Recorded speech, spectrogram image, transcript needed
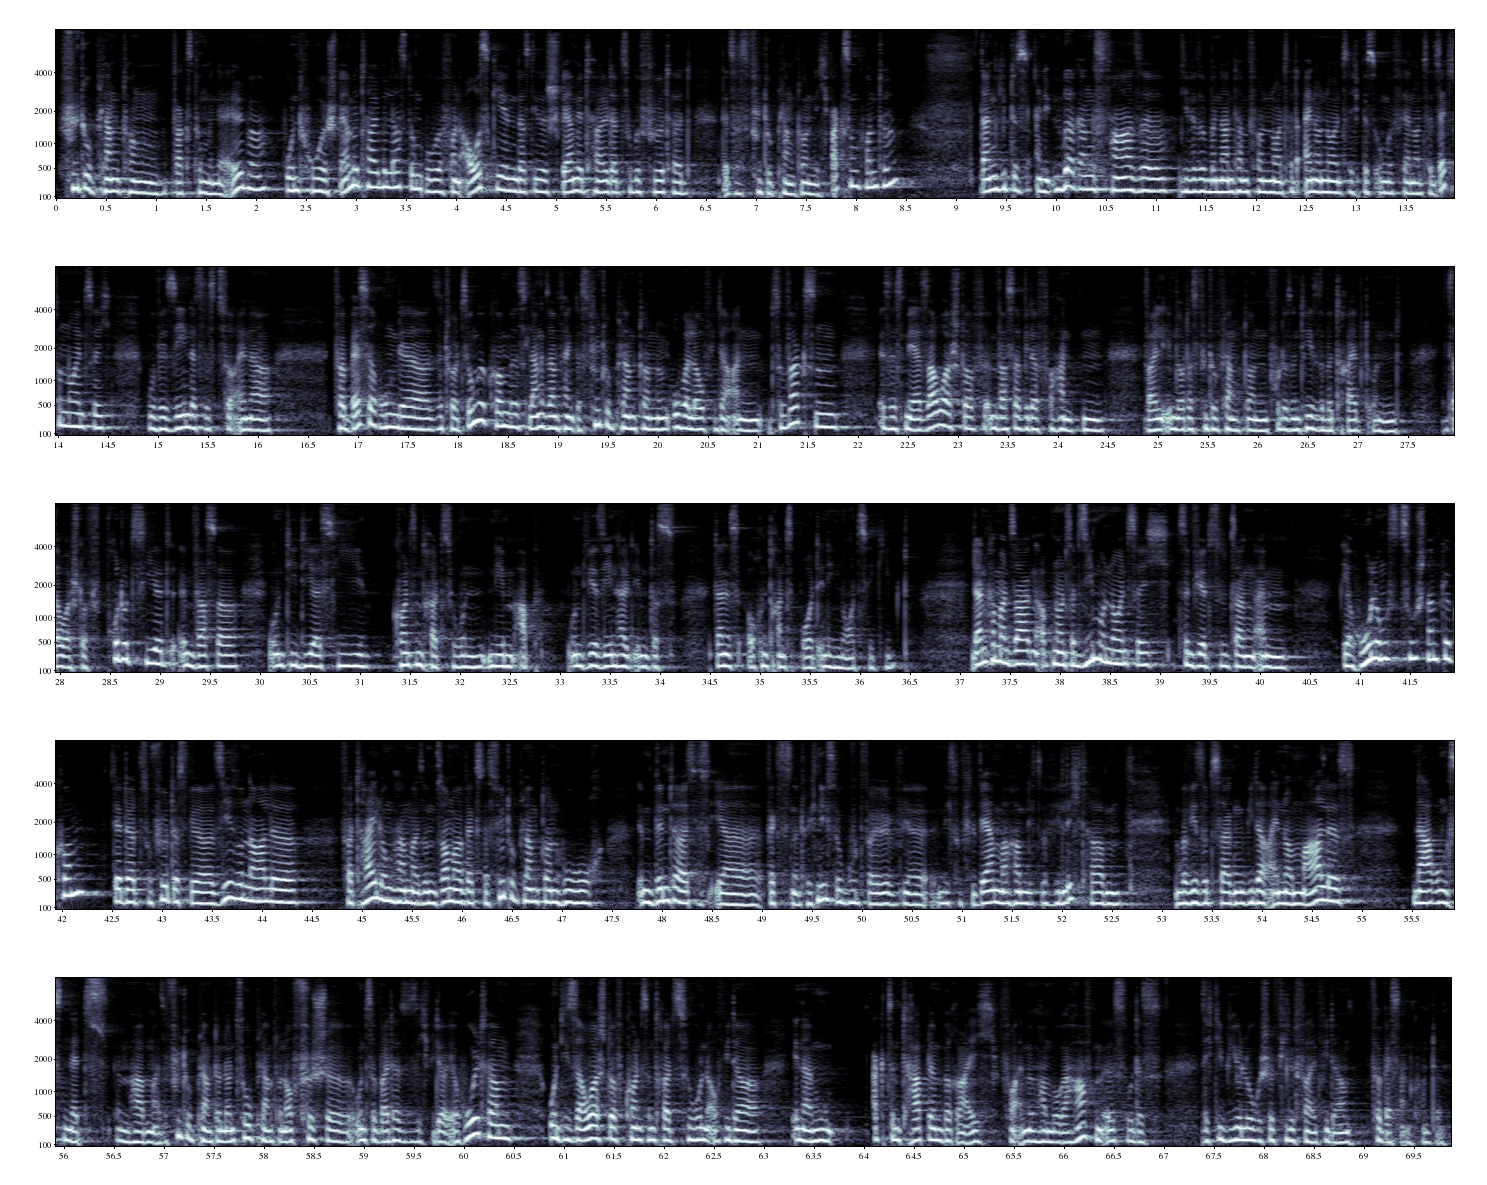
Phytoplanktonwachstum in der Elbe und hohe Schwermetallbelastung, wo wir davon ausgehen, dass dieses Schwermetall dazu geführt hat, dass das Phytoplankton nicht wachsen konnte. Dann gibt es eine Übergangsphase, die wir so benannt haben, von 1991 bis ungefähr 1996, wo wir sehen, dass es zu einer Verbesserung der Situation gekommen ist. Langsam fängt das Phytoplankton im Oberlauf wieder an zu wachsen. Es ist mehr Sauerstoff im Wasser wieder vorhanden, weil eben dort das Phytoplankton Photosynthese betreibt und Sauerstoff produziert im Wasser und die DIC-Konzentrationen nehmen ab. Und wir sehen halt eben, dass dann es auch einen Transport in die Nordsee gibt. Dann kann man sagen, ab 1997 sind wir jetzt sozusagen in einem Erholungszustand gekommen, der dazu führt, dass wir saisonale Verteilung haben. Also im Sommer wächst das Phytoplankton hoch, im Winter ist es eher, wächst es natürlich nicht so gut, weil wir nicht so viel Wärme haben, nicht so viel Licht haben. Aber wir sozusagen wieder ein normales Nahrungsnetz haben, also Phytoplankton, dann Zooplankton, auch Fische und so weiter, die sich wieder erholt haben und die Sauerstoffkonzentration auch wieder in einem akzeptablen Bereich, vor allem im Hamburger Hafen ist, sodass sich die biologische Vielfalt wieder verbessern konnte.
